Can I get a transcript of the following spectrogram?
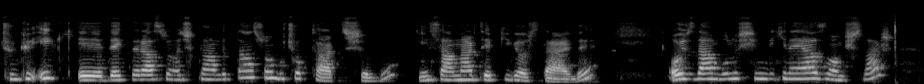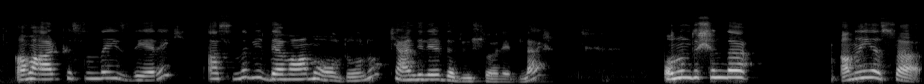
Çünkü ilk e, deklarasyon açıklandıktan sonra bu çok tartışıldı. İnsanlar tepki gösterdi. O yüzden bunu şimdikine yazmamışlar ama arkasındayız diyerek aslında bir devamı olduğunu kendileri de dün söylediler. Onun dışında anayasa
